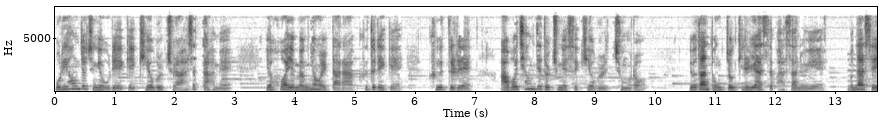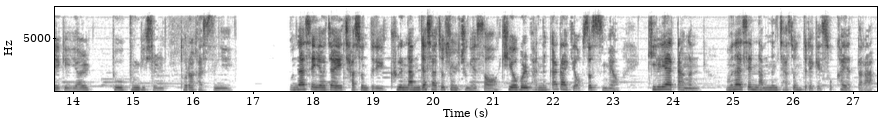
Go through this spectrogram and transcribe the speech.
우리 형제 중에 우리에게 기업을 주라 하셨다 하매 여호와의 명령을 따라 그들에게 그들의 아버지 형제들 중에서 기업을 주므로 요단 동쪽 길리아스 바산 위에 문하세에게 열두 분기실 돌아갔으니 문하세 여자의 자손들이 그 남자 자손 중에서 기업을 받는 까닭이 없었으며 길리아 땅은 문하세 남는 자손들에게 속하였더라.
